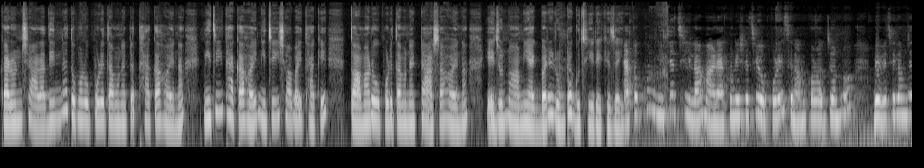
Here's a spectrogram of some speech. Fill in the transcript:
কারণ সারাদিন না তোমার উপরে তেমন একটা থাকা হয় না। নিচেই থাকা হয় নিচেই সবাই থাকে। তো আমারও উপরে তেমন একটা আসা হয় না। এই জন্য আমি একবারে রুমটা গুছিয়ে রেখে যাই। এতক্ষণ নিচে ছিলাম আর এখন এসেছি ওপরে স্নান করার জন্য। ভেবেছিলাম যে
